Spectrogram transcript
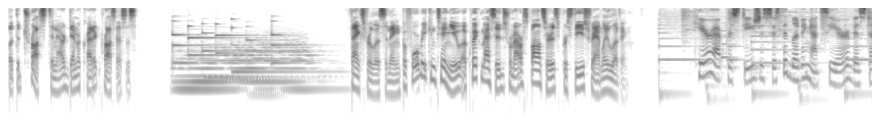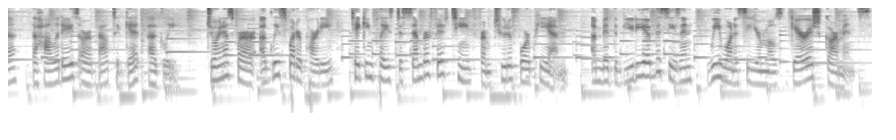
but the trust in our democratic processes. Thanks for listening. Before we continue, a quick message from our sponsors, Prestige Family Living. Here at Prestige Assisted Living at Sierra Vista, the holidays are about to get ugly. Join us for our ugly sweater party taking place December 15th from 2 to 4 p.m. Amid the beauty of the season, we want to see your most garish garments.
